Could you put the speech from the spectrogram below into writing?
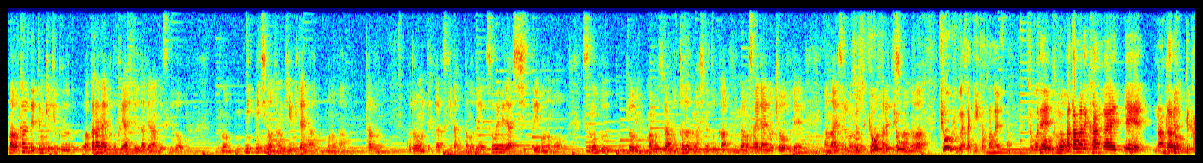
まあ分かると言っても結局分からないことを増やしてるだけなんですけどそのみ未知の探求みたいなものが多分子供の時から好きだったのでそういう意味では死っていうものもすごく興味まあもちろんあの家族が死ぬとかうん。がもう最大の恐怖であの愛するものが別れてしまうのは恐怖が先に立たないですか？そこで頭で考ええてなんだろうって考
